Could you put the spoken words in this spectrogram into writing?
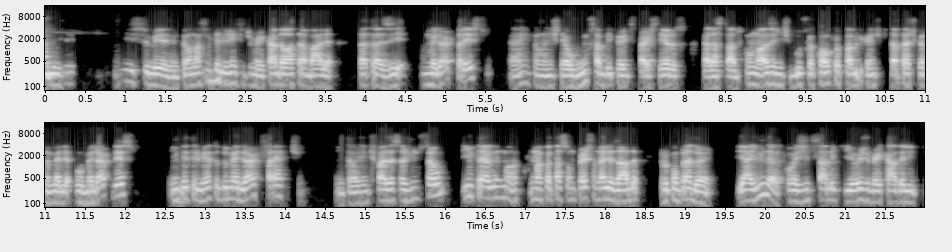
Isso mesmo. Então, a nossa inteligência de mercado, ela trabalha para trazer o melhor preço. Né? Então, a gente tem alguns fabricantes parceiros cadastrados com nós, a gente busca qual que é o fabricante que está praticando o melhor preço em detrimento do melhor frete. Então a gente faz essa junção e entrega uma, uma cotação personalizada para o comprador. E ainda, como a gente sabe que hoje o mercado ele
